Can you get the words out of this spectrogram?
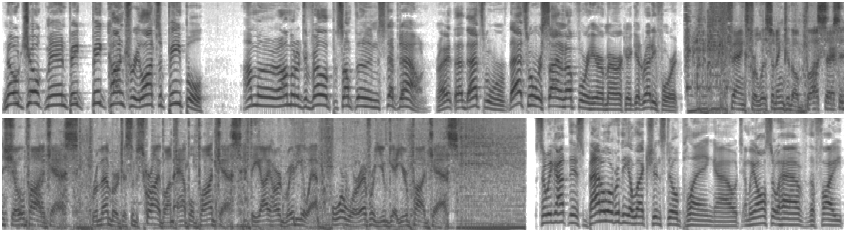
no joke, man. Big, big country, lots of people. I'm gonna, I'm gonna develop something and step down. Right? That, that's what we're, that's what we're signing up for here, America. Get ready for it. Thanks for listening to the Buck Sexton Show podcast. Remember to subscribe on Apple Podcast, the iHeartRadio app, or wherever you get your podcasts. So we got this battle over the election still playing out, and we also have the fight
